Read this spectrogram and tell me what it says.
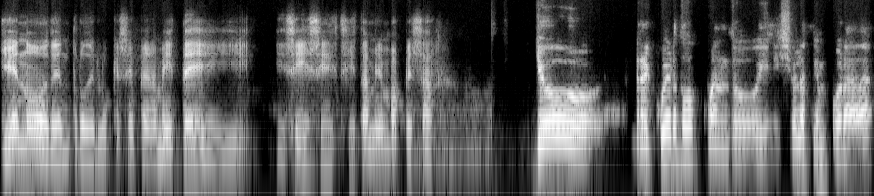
lleno dentro de lo que se permite y, y sí, sí, sí, también va a pesar. Yo recuerdo cuando inició la temporada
